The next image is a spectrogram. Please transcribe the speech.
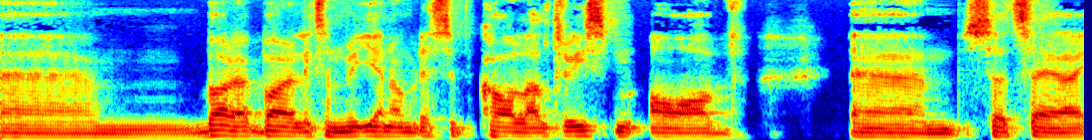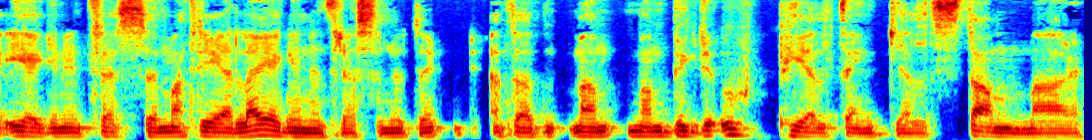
ehm, bara, bara liksom genom reciprokal altruism av um, så att säga egenintresse, materiella egenintressen. Utan att man, man byggde upp helt enkelt stammar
